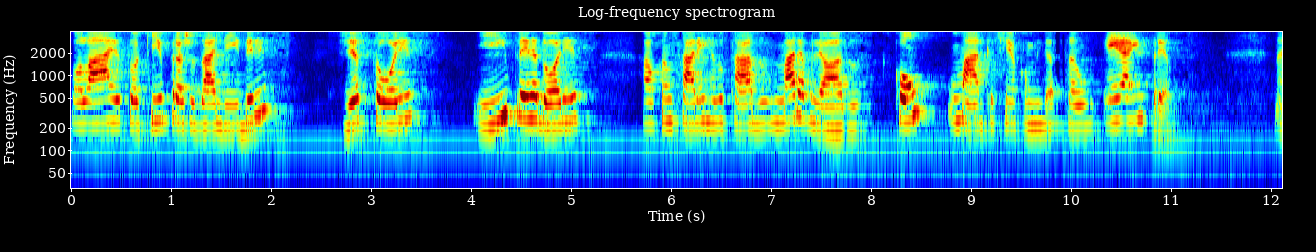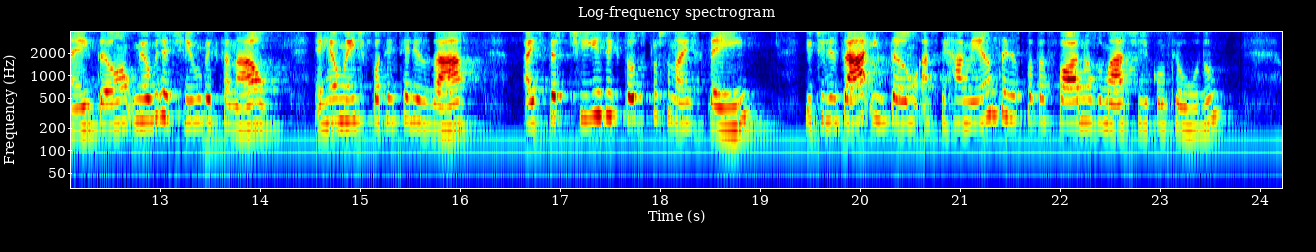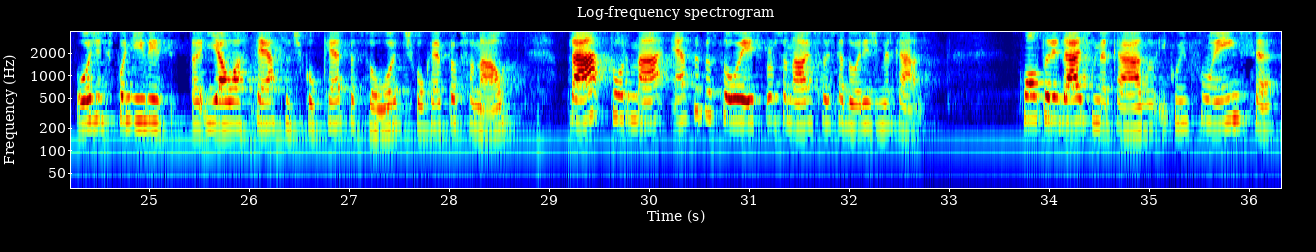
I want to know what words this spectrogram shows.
Olá, eu estou aqui para ajudar líderes, gestores e empreendedores a alcançarem resultados maravilhosos com o marketing, a comunicação e a imprensa. Né? Então, meu objetivo com esse canal é realmente potencializar a expertise que todos os profissionais têm e utilizar então as ferramentas e as plataformas do marketing de conteúdo, hoje disponíveis uh, e ao acesso de qualquer pessoa, de qualquer profissional para tornar essa pessoa, esse profissional, influenciadores de mercado, com autoridade no mercado e com influência,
